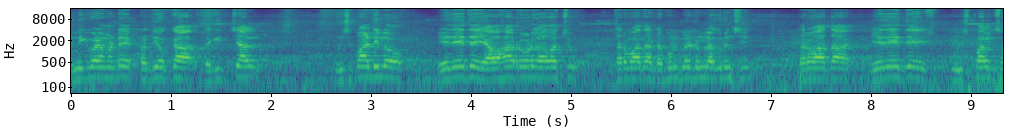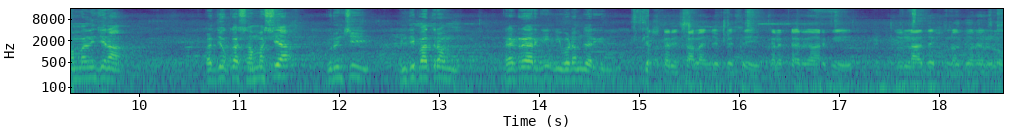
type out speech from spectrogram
ఎందుకు ఇవ్వడం అంటే ప్రతి ఒక్క జగిత్యాల్ మున్సిపాలిటీలో ఏదైతే వ్యవహార రోడ్ కావచ్చు తర్వాత డబుల్ బెడ్రూమ్ల గురించి తర్వాత ఏదైతే మున్సిపాల్కి సంబంధించిన ప్రతి ఒక్క సమస్య గురించి వినతి పత్రం కలెక్టర్ గారికి ఇవ్వడం జరిగింది. పరిష్కరించాలని చెప్పేసి కలెక్టర్ గారికి జిల్లా అధ్యక్షుల ఆధ్వర్యంలో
